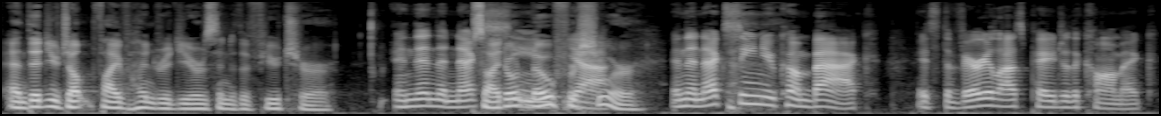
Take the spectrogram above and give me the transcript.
and then you jump 500 years into the future. And then the next. So I don't scene- know for yeah. sure. In the next scene, you come back. It's the very last page of the comic.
